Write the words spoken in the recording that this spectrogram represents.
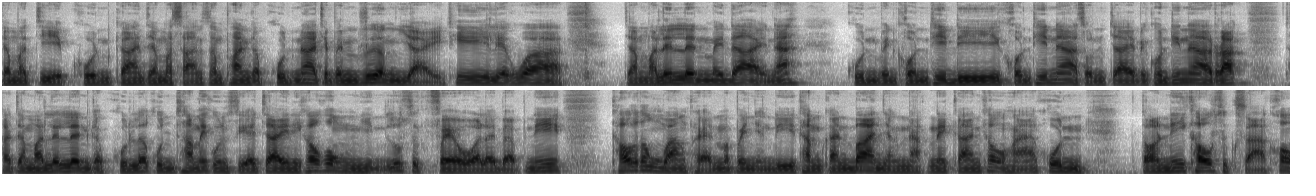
จะมาจีบคุณ การจะมาสารสัมพันธ์กับคุณน่าจะเป็นเรื่องใหญ่ที่เรียกว่าจะมาเล่น ๆ ไม่ได้นะ คุณเป็นคนที่ดี คนที่น่าสนใจ เป็นคนที่น่ารัก ถ้าจะมาเล่นๆกับคุณแล้วคุณทำให้คุณเสียใจนี่เขาคงรู้สึกเฟลอะไรแบบนี้เขาต้องวางแผนมาเป็นอย่างดีทำการบ้านอย่างหนักในการเข้าหาคุณ ตอนนี้เขาศึกษาข้อ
